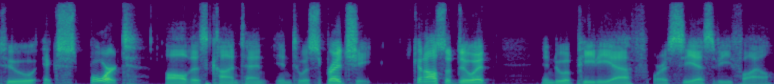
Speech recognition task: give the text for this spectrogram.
to export all this content into a spreadsheet. You can also do it into a PDF or a CSV file.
